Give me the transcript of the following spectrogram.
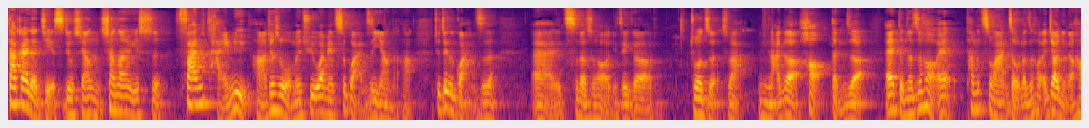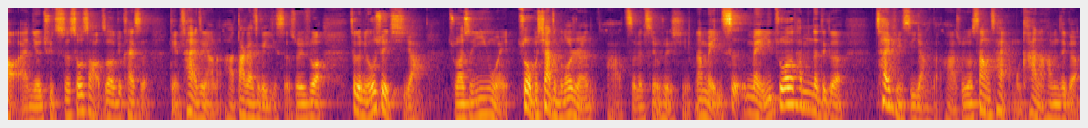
大概的解释就相相当于是翻台率哈，就是我们去外面吃馆子一样的哈，就这个馆子，呃，吃的时候你这个桌子是吧？你拿个号等着，哎，等着之后，哎，他们吃完走了之后，哎，叫你的号，哎，你就去吃，收拾好之后就开始点菜这样的哈，大概这个意思。所以说这个流水席啊，主要是因为坐不下这么多人啊，只能吃流水席。那每一次每一桌他们的这个菜品是一样的哈，所以说上菜我们看了他们这个。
